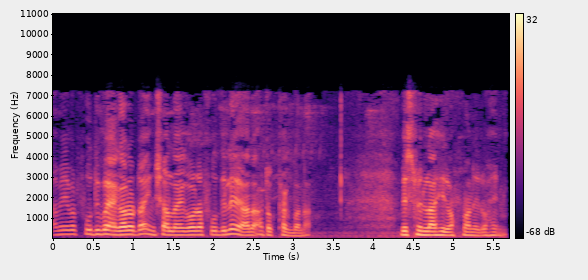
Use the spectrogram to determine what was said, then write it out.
আমি এবার ফু দিব এগারোটা ইনশাল্লাহ এগারোটা ফু দিলে আর আটক থাকবে না। বিসমিল্লাহ রহমান রহিম।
